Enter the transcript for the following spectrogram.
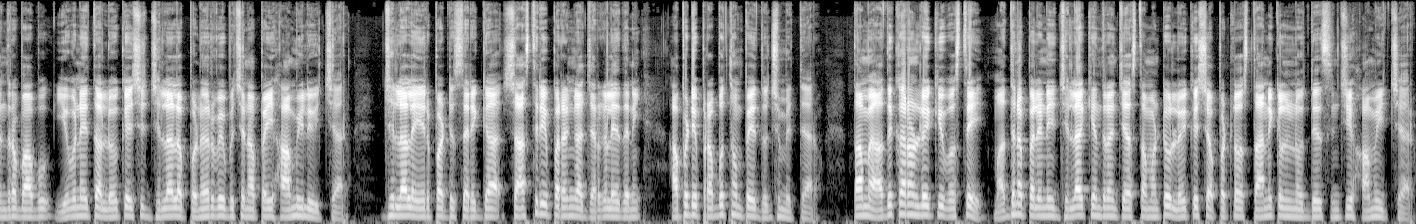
చంద్రబాబు యువనేత లోకేష్ జిల్లాల పునర్విభజనపై హామీలు ఇచ్చారు. జిల్లాల ఏర్పాటు సరిగ్గా శాస్త్రీయపరంగా జరగలేదని అప్పటి ప్రభుత్వంపై దుజ్జుమెత్తారు. తాము అధికారంలోకి వస్తే మదనపల్లిని జిల్లా కేంద్రం చేస్తామంటూ లోకేష్ అప్పట్లో స్థానికులను ఉద్దేశించి హామీ ఇచ్చారు.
